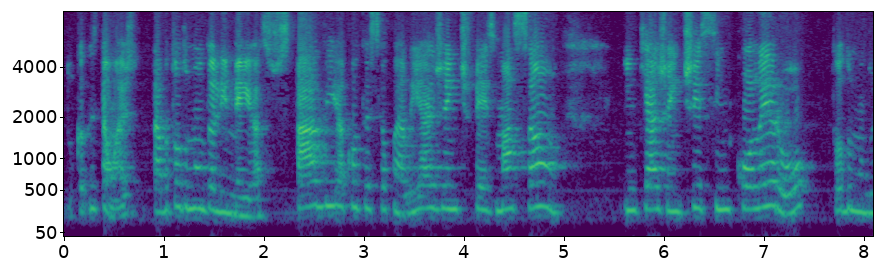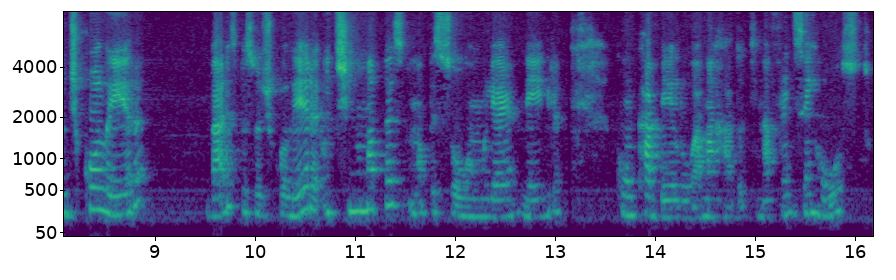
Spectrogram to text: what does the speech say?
do Então, estava todo mundo ali meio assustado e aconteceu com ela. E a gente fez uma ação em que a gente se encolerou todo mundo de coleira, várias pessoas de coleira, e tinha uma, uma pessoa, uma mulher negra, com o cabelo amarrado aqui na frente, sem rosto,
